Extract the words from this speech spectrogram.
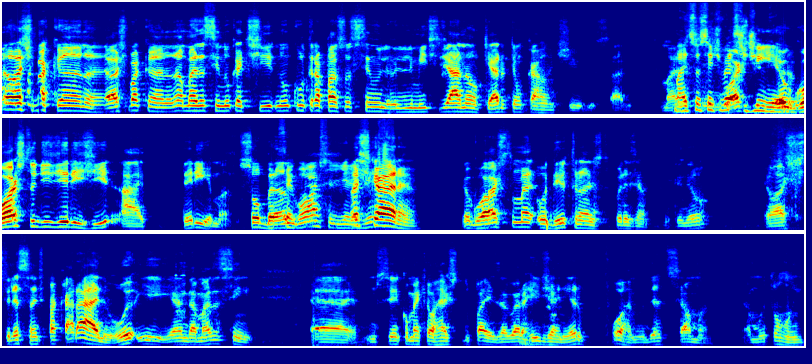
Eu acho bacana, eu acho bacana. Não, mas assim, nunca, te, nunca ultrapassou assim, o limite de, ah, não, quero ter um carro antigo, sabe? Mas, mas se você tivesse gosto, dinheiro. Eu gosto de dirigir. Ah, teria, mano. Sobrando. Você gosta de dirigir? Mas, cara, eu gosto, mas odeio trânsito, por exemplo, entendeu? Eu acho estressante pra caralho. E ainda mais assim, é, não sei como é que é o resto do país. Agora, Rio de Janeiro, porra, meu Deus do céu, mano. É muito ruim.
